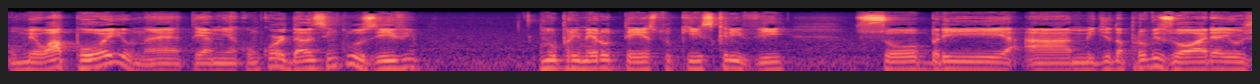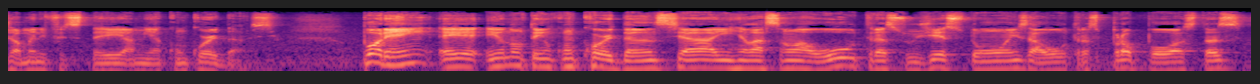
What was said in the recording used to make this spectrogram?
o meu apoio, né, tem a minha concordância, inclusive no primeiro texto que escrevi sobre a medida provisória, eu já manifestei a minha concordância. Porém, é, eu não tenho concordância em relação a outras sugestões, a outras propostas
